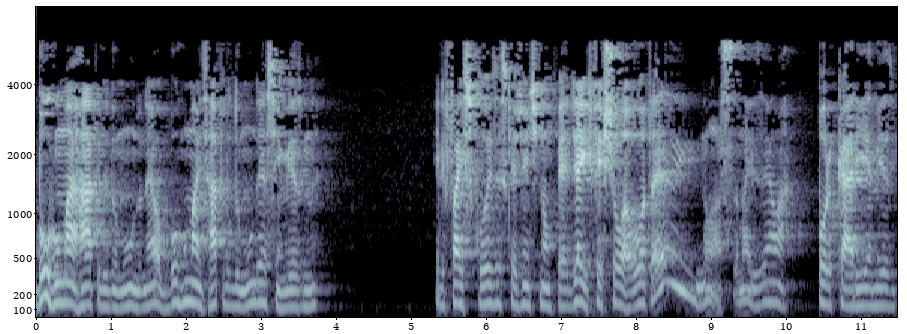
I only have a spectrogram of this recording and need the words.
burro mais rápido do mundo, né? O burro mais rápido do mundo é assim mesmo, né? Ele faz coisas que a gente não pede. Aí fechou a outra. nossa, mas é uma porcaria mesmo.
